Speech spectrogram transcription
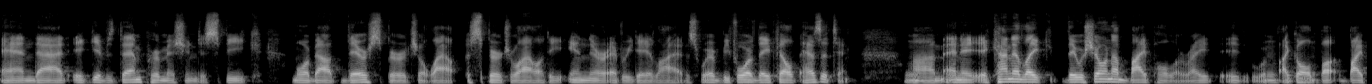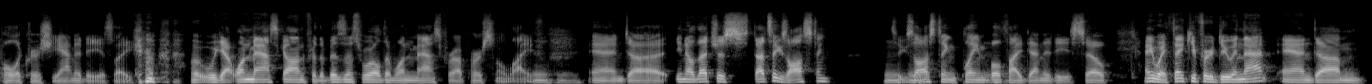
and that it gives them permission to speak more about their spiritual spirituality in their everyday lives where before they felt hesitant mm-hmm. um, and it, it kind of like they were showing up bipolar right it, mm-hmm. i call it mm-hmm. bi- bipolar christianity it's like we got one mask on for the business world and one mask for our personal life mm-hmm. and uh, you know that's just that's exhausting it's mm-hmm. exhausting playing both mm-hmm. identities so anyway thank you for doing that and um,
